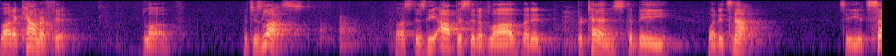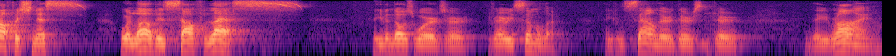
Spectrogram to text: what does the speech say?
a lot of counterfeit love, which is lust. Lust is the opposite of love, but it pretends to be what it's not. See, it's selfishness, where love is selfless. Even those words are very similar. They even sound, they're, they're, they're, they rhyme.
